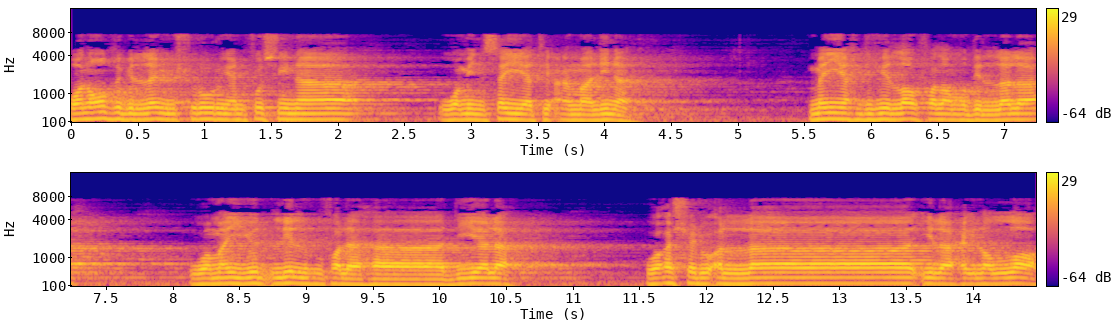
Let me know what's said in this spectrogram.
ونعوذ بالله من شرور أنفسنا ومن سيئات أعمالنا. من يهده الله فلا مضل له ومن يضلله فلا هادي له. وأشهد أن لا إله إلا الله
